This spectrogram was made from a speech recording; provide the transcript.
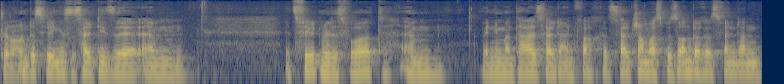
Genau. Und deswegen ist es halt diese, ähm, jetzt fehlt mir das Wort, ähm, wenn jemand da ist, halt einfach, ist halt schon was Besonderes, wenn dann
